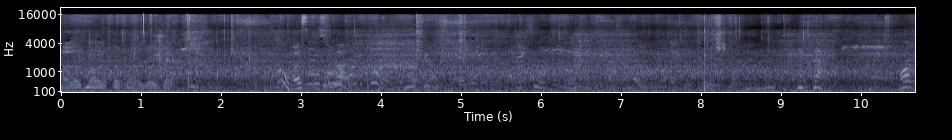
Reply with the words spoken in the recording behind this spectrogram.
No, that's not the first one was right there. Oh, was it? not. Mark.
